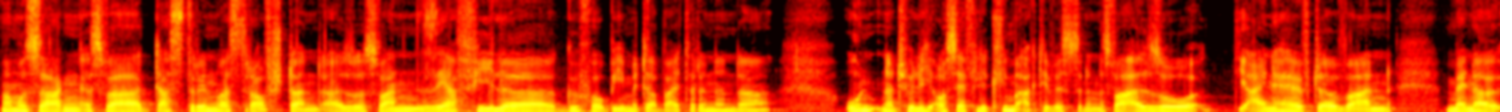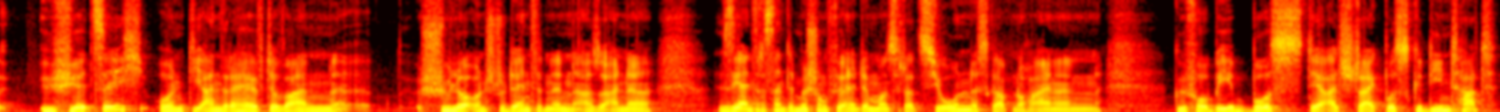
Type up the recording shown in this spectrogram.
Man muss sagen, es war das drin, was drauf stand. Also es waren sehr viele GVB-Mitarbeiterinnen da und natürlich auch sehr viele Klimaaktivistinnen. Es war also, die eine Hälfte waren Männer Ü40 und die andere Hälfte waren äh, Schüler und Studentinnen, also eine sehr interessante Mischung für eine Demonstration. Es gab noch einen GVB-Bus, der als Streikbus gedient hat,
